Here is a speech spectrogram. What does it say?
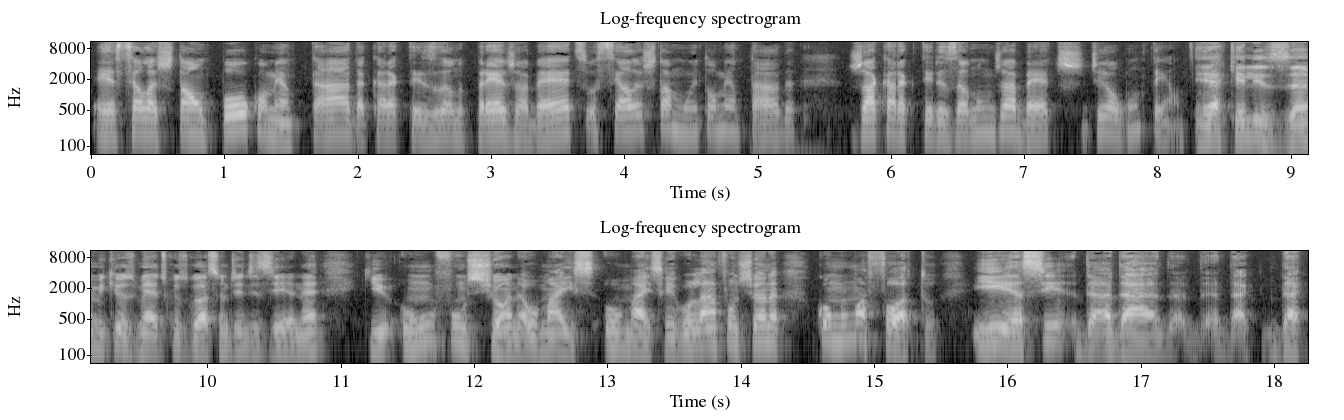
eh, se ela está um pouco aumentada, caracterizando pré-diabetes, ou se ela está muito aumentada, já caracterizando um diabetes de algum tempo. É aquele exame que os médicos gostam de dizer, né? Que um funciona, o mais, o mais regular funciona como uma foto. E esse da, da, da, da-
